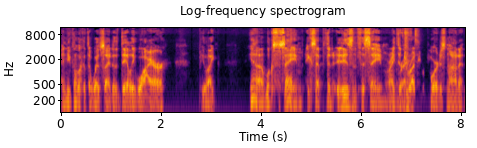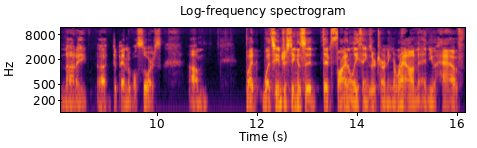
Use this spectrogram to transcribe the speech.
and you can look at the website of the Daily Wire, be like, yeah, it looks the same, except that it isn't the same, right? The right. Drudge Report is not a not a uh, dependable source. Um, but what's interesting is that that finally things are turning around, and you have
